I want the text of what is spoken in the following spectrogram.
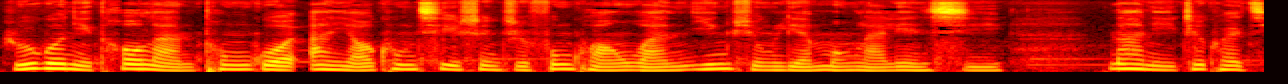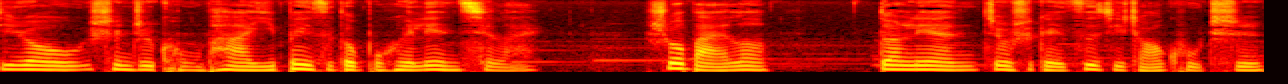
如果你偷懒，通过按遥控器甚至疯狂玩英雄联盟来练习。那你这块肌肉甚至恐怕一辈子都不会练起来。说白了，锻炼就是给自己找苦吃。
